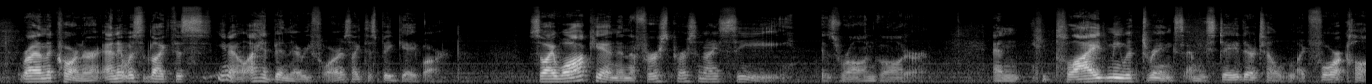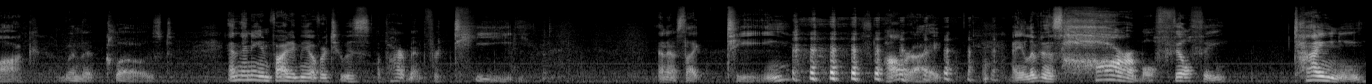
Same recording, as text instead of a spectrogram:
right on the corner, and it was like this. You know, I had been there before. It's like this big gay bar. So I walk in, and the first person I see is Ron Vawter, and he plied me with drinks, and we stayed there till like four o'clock when it closed, and then he invited me over to his apartment for tea. And I was like, tea? All right. And he lived in this horrible, filthy, tiny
